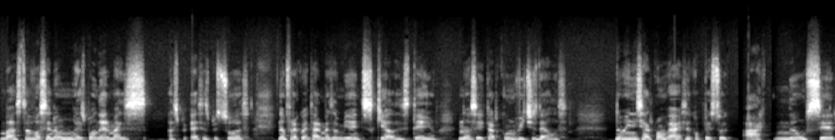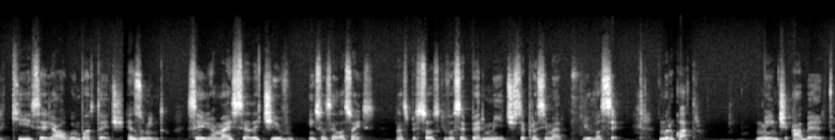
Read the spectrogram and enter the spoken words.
Basta você não responder mais as, essas pessoas, não frequentar mais ambientes que elas estejam, não aceitar convites delas, não iniciar conversa com a pessoa a não ser que seja algo importante. Resumindo, seja mais seletivo em suas relações nas pessoas que você permite se aproximar de você. Número 4. Mente aberta.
